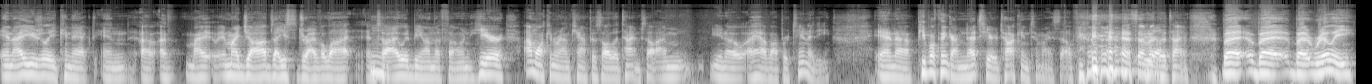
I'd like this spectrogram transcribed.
and I usually connect. And uh, I've, my in my jobs, I used to drive a lot, and so I would be on the phone. Here, I'm walking around campus all the time, so I'm you know I have opportunity. And uh, people think I'm nuts here talking to myself some Yeah. of the time, but but but really.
